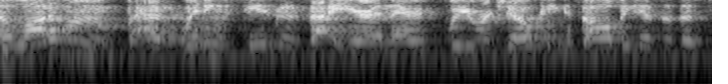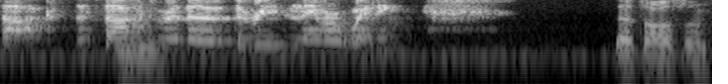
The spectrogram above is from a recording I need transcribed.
a lot of them had winning seasons that year. And they we were joking, it's all because of the socks. The socks mm. were the, the reason they were winning. That's awesome.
